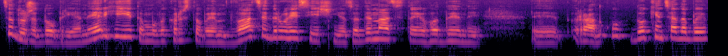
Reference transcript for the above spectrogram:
Це дуже добрі енергії, тому використовуємо 22 січня з 11 години е, ранку до кінця доби,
